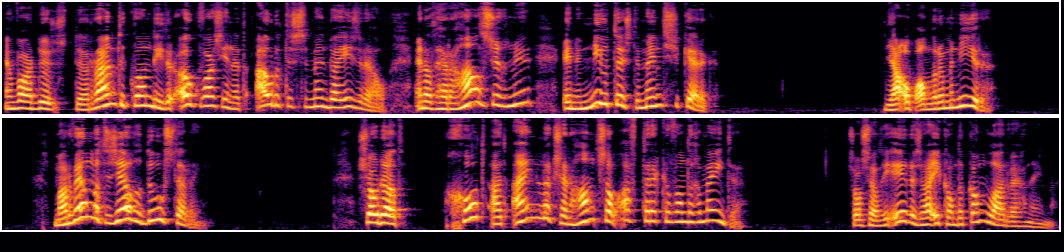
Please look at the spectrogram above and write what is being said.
En waar dus de ruimte kwam die er ook was in het Oude Testament bij Israël. En dat herhaalt zich nu in de Nieuw-Testamentische kerk. Ja, op andere manieren. Maar wel met dezelfde doelstelling. Zodat God uiteindelijk zijn hand zal aftrekken van de gemeente. Zoals hij eerder zei, ik kan de kandelaar wegnemen.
